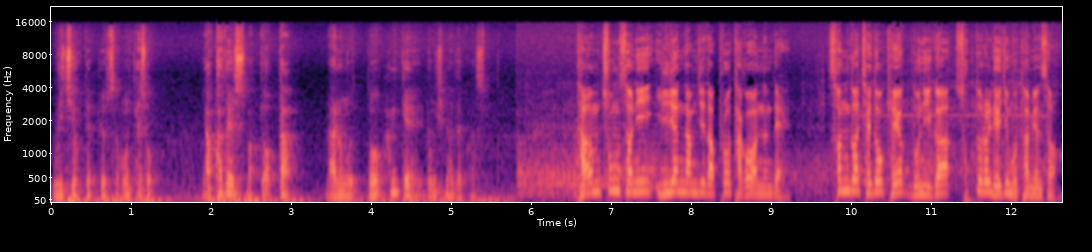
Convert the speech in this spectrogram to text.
우리 지역 대표성은 계속 약화될 수밖에 없다라는 것도 함께 명심해야 될 것 같습니다. 다음 총선이 1년 남짓 앞으로 다가왔는데 선거제도 개혁 논의가 속도를 내지 못하면서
